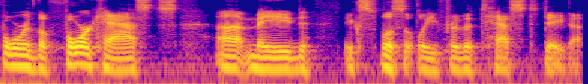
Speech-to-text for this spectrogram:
for the forecasts uh, made explicitly for the test data.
